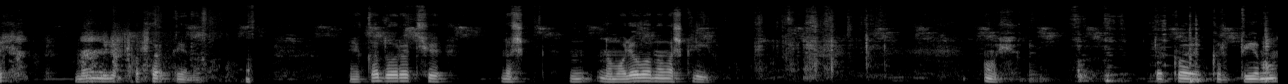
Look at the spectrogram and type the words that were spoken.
ось в мене є така картина, яка, до речі, на ш... намальована на шклі. Ось. Така картина.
